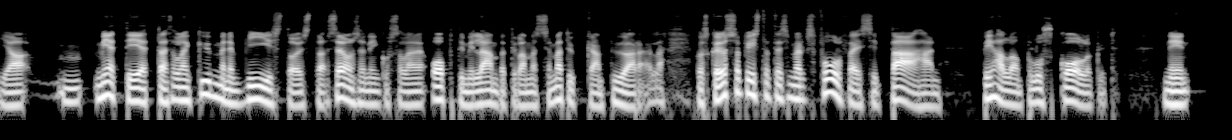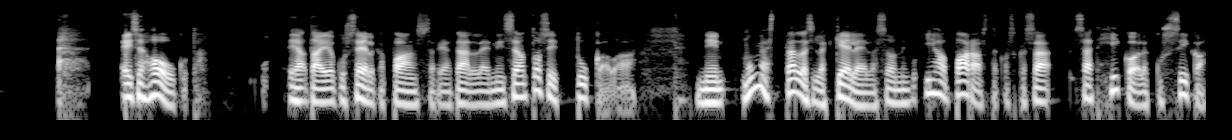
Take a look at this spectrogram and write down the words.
Ja miettii, että sellainen 10-15, se on se niin kuin sellainen optimi lämpötila, missä mä tykkään pyöräillä. Koska jos sä pistät esimerkiksi full face päähän, pihalla on plus 30, niin ei se houkuta. Ja, tai joku selkäpanssari ja tälleen, niin se on tosi tukalaa. Niin mun mielestä tällaisilla keleillä se on niin kuin ihan parasta, koska sä, sä et hikoile kuin sika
